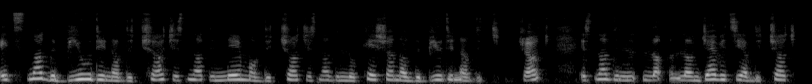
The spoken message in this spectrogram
it's not the building of the church, it's not the name of the church, it's not the location of the building of the church, it's not the lo longevity of the church,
